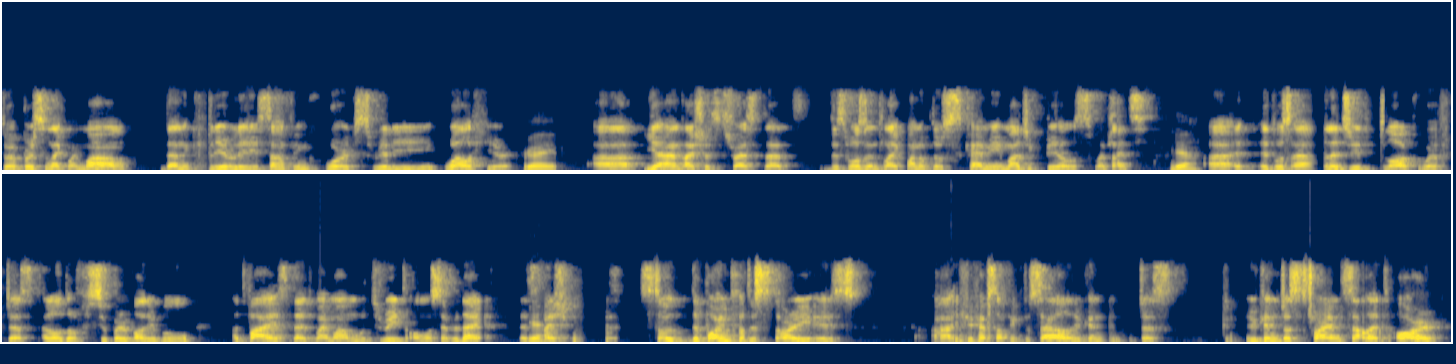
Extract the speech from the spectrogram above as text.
to a person like my mom, then clearly something works really well here. Right. Uh, yeah, and I should stress that this wasn't like one of those scammy magic pills websites. Yeah. Uh, it, it was a legit blog with just a lot of super valuable advice that my mom would read almost every day. That's yeah. why she. So the point of the story is, uh, if you have something to sell, you can just you can just try and sell it, or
